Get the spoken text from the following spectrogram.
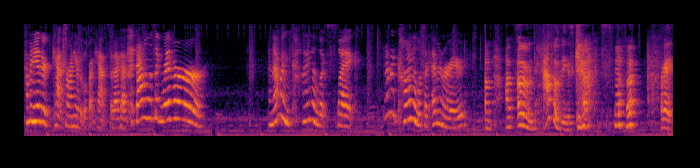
How many other cats are on here that look like cats that I've had? That one looks like River. And that one kind of looks like, that one kind of looks like Emerald. Um, I've owned half of these cats. okay,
